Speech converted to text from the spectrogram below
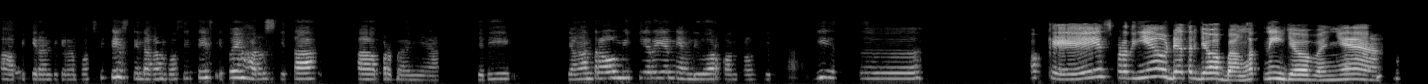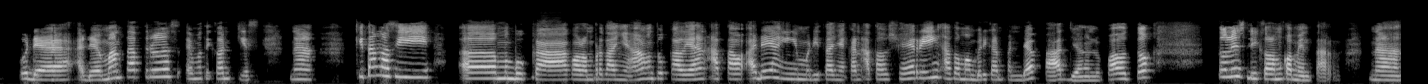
uh, pikiran-pikiran positif tindakan positif itu yang harus kita uh, perbanyak. Jadi jangan terlalu mikirin yang di luar kontrol kita gitu oke sepertinya udah terjawab banget nih jawabannya udah ada mantap terus emoticon kiss. Nah, kita masih uh, membuka kolom pertanyaan untuk kalian atau ada yang ingin mau ditanyakan atau sharing atau memberikan pendapat, jangan lupa untuk tulis di kolom komentar. Nah,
